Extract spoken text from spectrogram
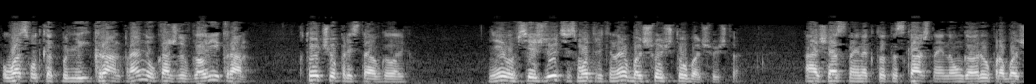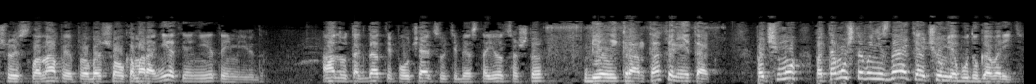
у вас вот как бы экран, правильно? У каждого в голове экран. Кто что представил в голове? Не, вы все ждете, смотрите, наверное, большой что, большой что. А сейчас, наверное, кто-то скажет, наверное, он говорил про большую слона, про большого комара. Нет, я не это имею в виду. А, ну тогда ты, получается, у тебя остается что? Белый экран, так или не так? Почему? Потому что вы не знаете, о чем я буду говорить.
